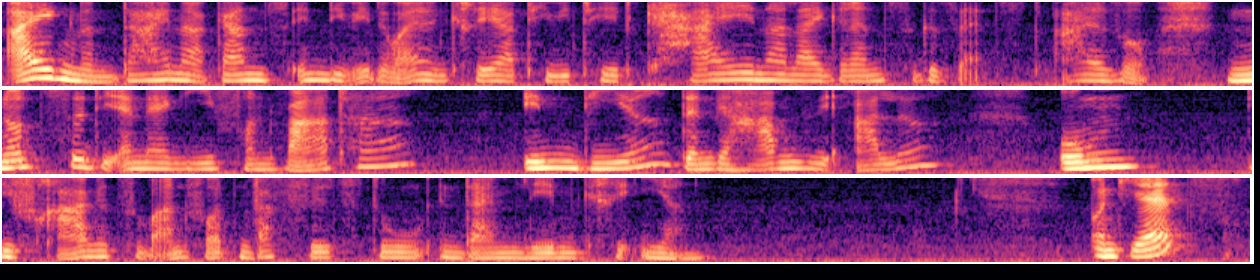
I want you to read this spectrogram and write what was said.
eigenen, deiner ganz individuellen Kreativität keinerlei Grenze gesetzt. Also nutze die Energie von Vata in dir, denn wir haben sie alle um die Frage zu beantworten, was willst du in deinem Leben kreieren? Und jetzt,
